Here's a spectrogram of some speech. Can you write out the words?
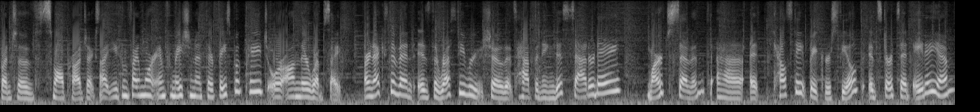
bunch of small projects. Uh, you can find more information at their Facebook page or on their website. Our next event is the Rusty Root Show that's happening this Saturday, March 7th uh, at Cal State Bakersfield. It starts at 8 a.m.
